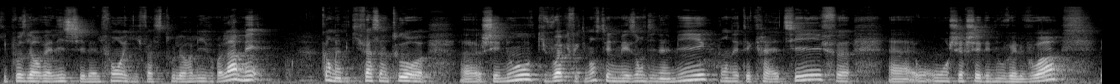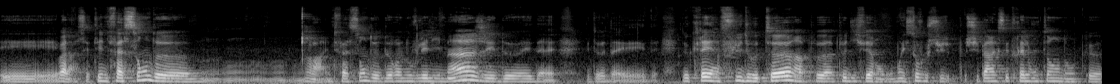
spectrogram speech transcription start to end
qu posent leur valise chez Belfond et qu'ils fassent tous leurs livres là, mais quand même, qu'ils fassent un tour euh, chez nous, qu'ils voient qu'effectivement c'était une maison dynamique, qu'on était créatif, euh, où on cherchait des nouvelles voies. Et voilà, c'était une façon de, voilà, une façon de, renouveler l'image et, de, de, créer un flux d'auteurs un peu, un peu différent. Bon, il se que je ne suis, suis, pas resté très longtemps, donc, euh,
